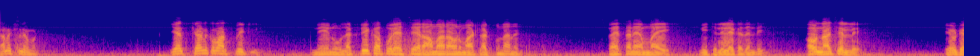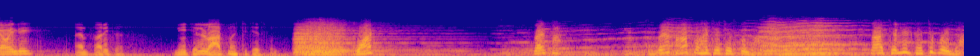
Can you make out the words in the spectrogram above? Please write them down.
కనెక్షన్ ఇవ్వండి. Yes Kiran Kumar speaking. నేను లక్ష్మీ కపూర్ ఎస్ఏ రామారావుని మాట్లాడుతున్నానండి. శ్వేత అనే అమ్మాయి మీ చెల్లెలే కదండి? అవును నా చెల్లె ఏమిటి ఏమైంది? ఐఎమ్ సారీ సార్. మీ చెల్లెలు ఆత్మహత్య చేసుకుంది. వాట్? శ్వేత? శ్వేత ఆత్మహత్య చేసుకుందా? నా చెల్లి చచ్చిపోయిందా?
